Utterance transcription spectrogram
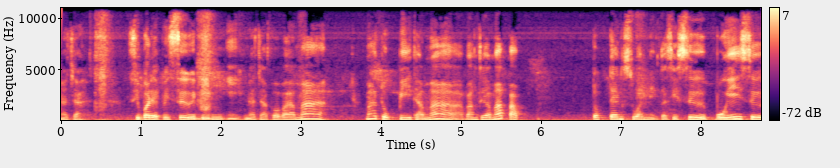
เนาะจ้ะสิบ่ได้ไปซื้อดินอีกนะจ้ะเพราะว่ามามาทุกปีถ้ามาบางเทื่อมาปรับ ตกแต่งสวนนี่ก็สิซื้อปุ๋ยซื้อ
